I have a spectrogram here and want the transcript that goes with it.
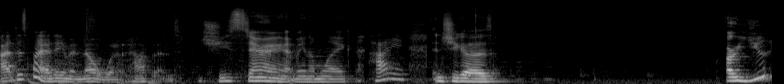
at this point I didn't even know what had happened. She's staring at me and I'm like, hi. And she goes, are you,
